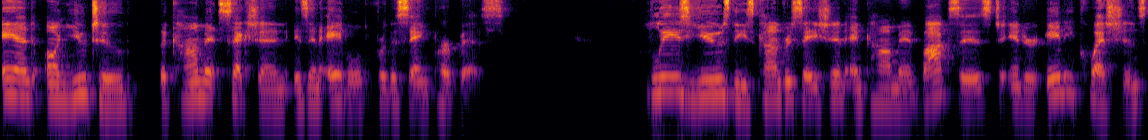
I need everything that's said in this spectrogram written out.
And on YouTube, the comment section is enabled for the same purpose. Please use these conversation and comment boxes to enter any questions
